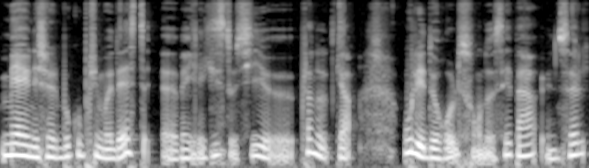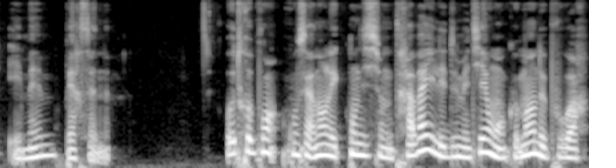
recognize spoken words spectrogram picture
mais à une échelle beaucoup plus modeste. Bah, il existe aussi plein d'autres cas où les deux rôles sont endossés par une seule et même personne. Autre point concernant les conditions de travail, les deux métiers ont en commun de pouvoir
